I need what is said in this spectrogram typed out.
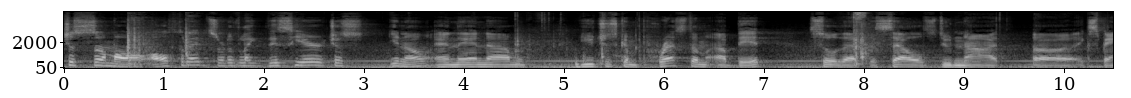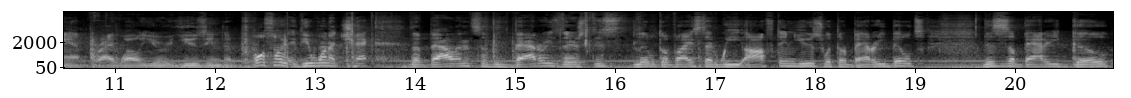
just some all, all thread, sort of like this here, just, you know, and then um, you just compress them a bit so that the cells do not uh, expand right while you're using them. Also, if you want to check the balance of these batteries, there's this little device that we often use with our battery builds. This is a Battery Go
